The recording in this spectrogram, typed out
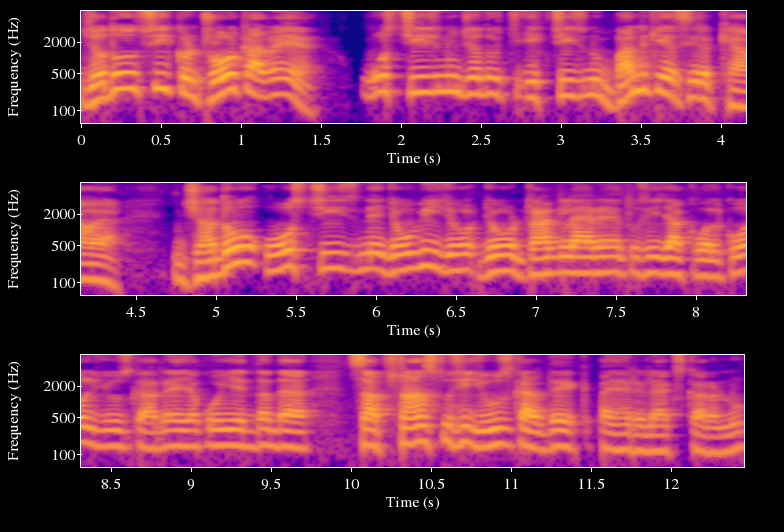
ਜਦੋਂ ਅਸੀਂ ਕੰਟਰੋਲ ਕਰ ਰਹੇ ਹਾਂ ਉਸ ਚੀਜ਼ ਨੂੰ ਜਦੋਂ ਇੱਕ ਚੀਜ਼ ਨੂੰ ਬੰਨ ਕੇ ਅਸੀਂ ਰੱਖਿਆ ਹੋਇਆ ਜਦੋਂ ਉਸ ਚੀਜ਼ ਨੇ ਜੋ ਵੀ ਜੋ ਜੋ ਡਰੱਗ ਲੈ ਰਹੇ ਆ ਤੁਸੀਂ ਜਾਂ ਅਲਕੋਹਲ ਯੂਜ਼ ਕਰ ਰਹੇ ਆ ਜਾਂ ਕੋਈ ਇਦਾਂ ਦਾ ਸਬਸਟੈਂਸ ਤੁਸੀਂ ਯੂਜ਼ ਕਰਦੇ ਪਏ ਰਿਲੈਕਸ ਕਰਨ ਨੂੰ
